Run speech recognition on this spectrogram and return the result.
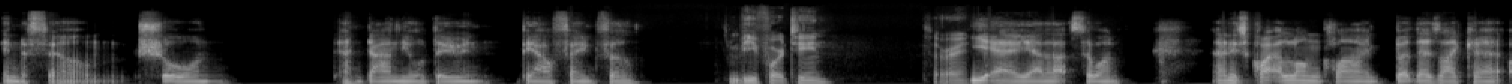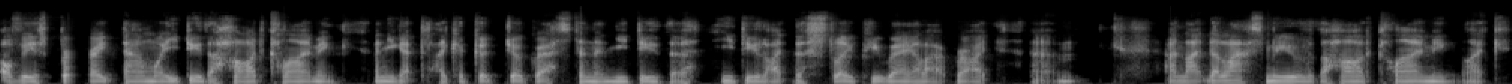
in the film Shawn and daniel doing the alphane film. V14 is that right? Yeah yeah that's the one. And it's quite a long climb but there's like a obvious breakdown where you do the hard climbing and you get to like a good jug rest and then you do the you do like the slopey rail outright. Um, and like the last move of the hard climbing like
